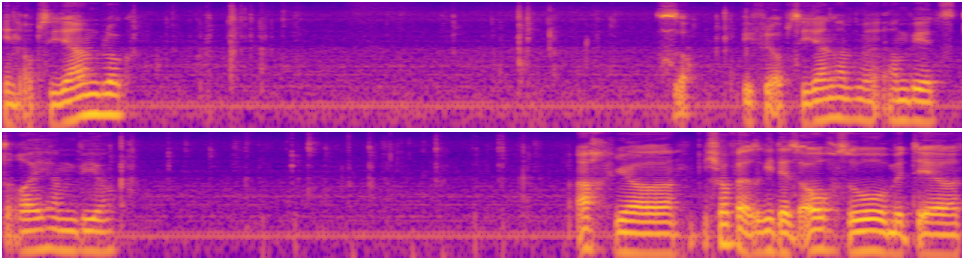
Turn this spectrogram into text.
Den Obsidianblock. So, wie viel Obsidian haben wir? Haben wir jetzt drei? Haben wir? Ach ja, ich hoffe, es geht jetzt auch so mit der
